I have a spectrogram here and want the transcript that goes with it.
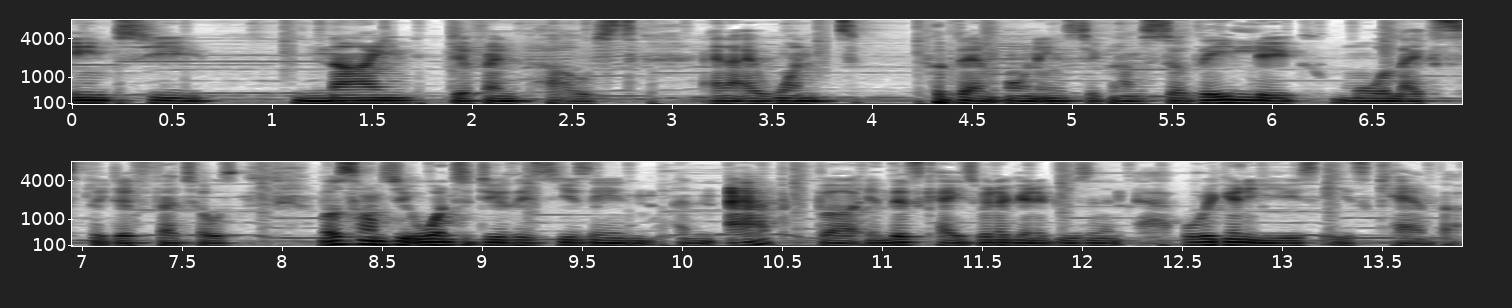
into nine different posts and I want to put them on Instagram so they look more like splitted photos. Most times you want to do this using an app but in this case we're not going to be using an app. What we're going to use is Canva.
